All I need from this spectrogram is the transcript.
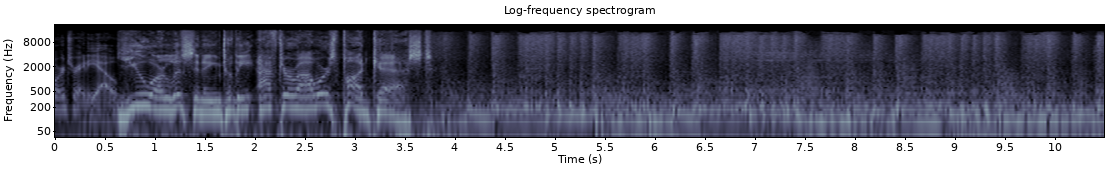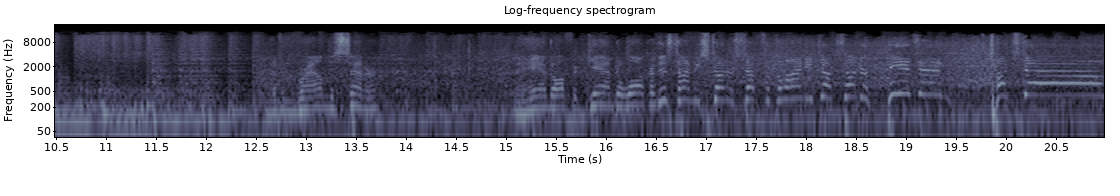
Sports Radio. You are listening to the After Hours Podcast. Evan Brown, the center. The handoff again to Walker. This time he stutter steps at the line. He ducks under. He is in. Touchdown,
